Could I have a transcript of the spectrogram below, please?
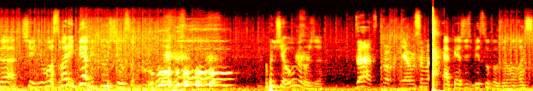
Да, ты че, него, смотри, бегать научился. Он че, умер уже? Да, сдох, я у сама. Какая же бицуха взорвалась.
